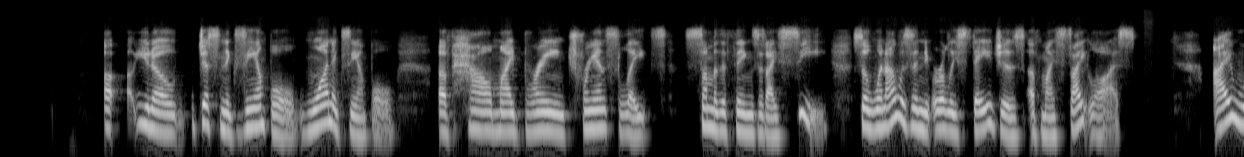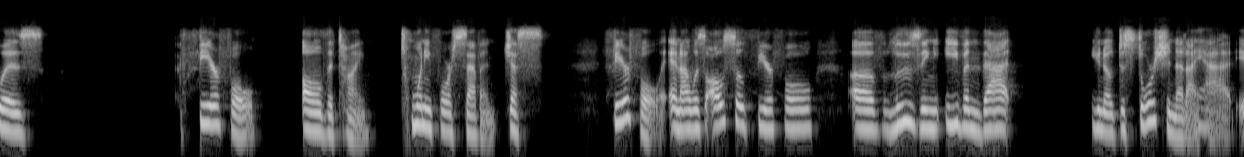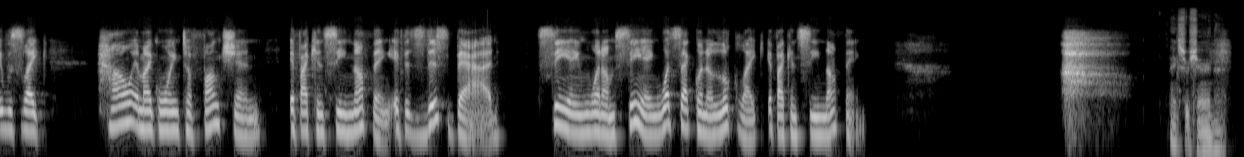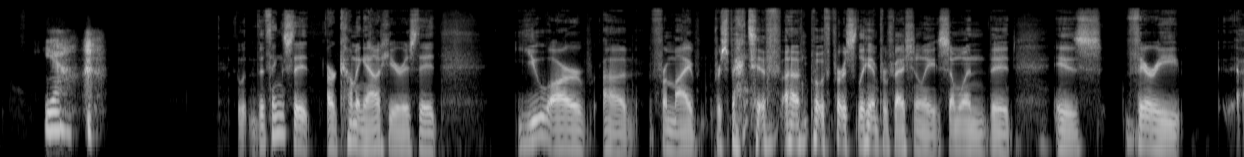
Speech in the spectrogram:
uh, you know, just an example, one example of how my brain translates some of the things that I see. So when I was in the early stages of my sight loss, I was fearful all the time. 24 7, just fearful. And I was also fearful of losing even that, you know, distortion that I had. It was like, how am I going to function if I can see nothing? If it's this bad, seeing what I'm seeing, what's that going to look like if I can see nothing? Thanks for sharing that. Yeah. the things that are coming out here is that you are, uh, from my perspective, uh, both personally and professionally, someone that is very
